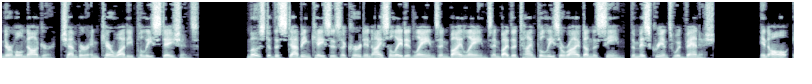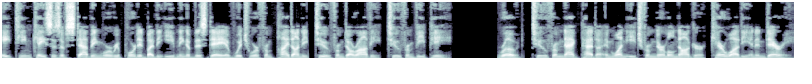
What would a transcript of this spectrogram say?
Nirmal Nagar, Chembur and Kherwadi police stations. Most of the stabbing cases occurred in isolated lanes and by lanes and by the time police arrived on the scene, the miscreants would vanish. In all, 18 cases of stabbing were reported by the evening of this day of which were from Pydhonie, 2 from Dharavi, 2 from VP. Road, 2 from Nagpada and 1 each from Nirmal Nagar, Kherwadi and Andheri.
